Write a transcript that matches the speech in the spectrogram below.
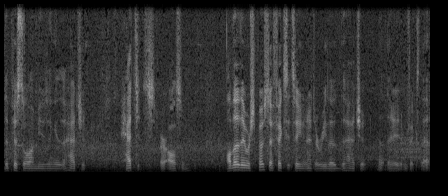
The pistol I'm using is a hatchet. Hatchets are awesome. Although they were supposed to fix it so you didn't have to reload the hatchet, but they didn't fix that.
